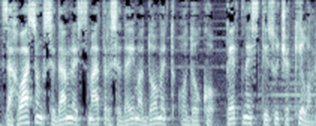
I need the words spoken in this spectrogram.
Za Hwasong 17 smatra se da ima domet od oko 15.000 km.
